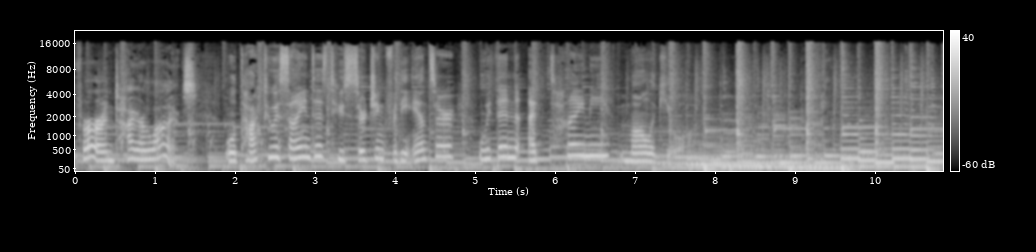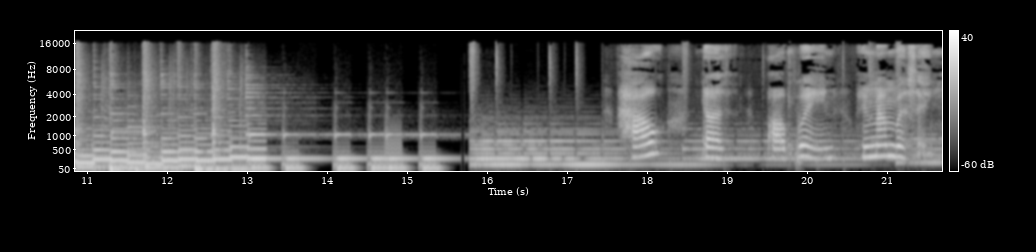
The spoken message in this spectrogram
for our entire lives? We'll talk to a scientist who's searching for the answer within a tiny molecule. How does our brain remember things?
